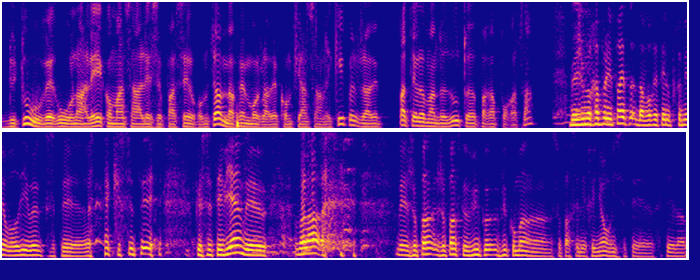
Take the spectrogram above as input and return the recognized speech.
du tout vers où on allait, comment ça allait se passer comme ça. Mais enfin, moi, j'avais confiance en l'équipe. Je n'avais pas tellement de doutes euh, par rapport à ça. Mais je ne me rappelais pas d'avoir été le premier à avoir dit ouais, que c'était que c'était que c'était bien, mais euh, voilà. mais je pense, je pense que vu, que, vu comment se passaient les réunions, oui, c'était c'était la,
